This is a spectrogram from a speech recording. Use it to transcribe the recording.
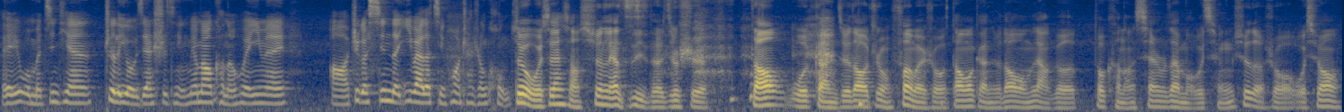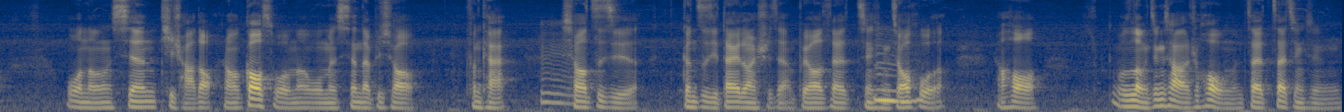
哎，我们今天这里有一件事情，喵喵可能会因为啊、这个新的意外的情况产生恐惧。对，我现在想训练自己的就是，当我感觉到这种氛围的时候，当我感觉到我们两个都可能陷入在某个情绪的时候，我希望我能先体察到，然后告诉我们我们现在必须要分开，嗯需要自己跟自己待一段时间，不要再进行交互了。然后我冷静下来之后，我们再再进行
